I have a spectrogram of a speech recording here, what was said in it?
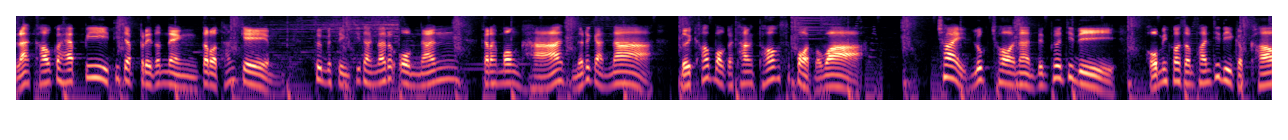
และเขาก็แฮปปี้ที่จะเปลี่ยนตำแหน่งตลอดทั้งเกม ซึ่งเป็นสิ่งที่ทางนารุโอมนั้นกำลังมองหาในฤดูกาลหน้า โดยเขาบอกกับทางทอ l k สปอร์ตมาว่า ใช่ลูกชอนั่นเป็นเพื่อนที่ดี ผมมีความสัมพันธ์ที่ดีกับเขา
